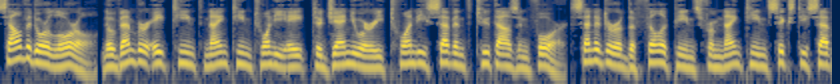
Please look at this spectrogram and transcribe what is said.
Salvador Laurel November 18, 1928 to January 27, 2004 Senator of the Philippines from 1967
